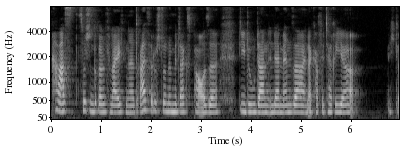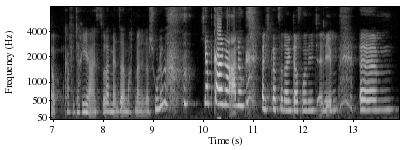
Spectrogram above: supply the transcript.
hast zwischendrin vielleicht eine Dreiviertelstunde Mittagspause, die du dann in der Mensa, in der Cafeteria ich glaube, Cafeteria heißt oder Mensa macht man in der Schule. ich habe keine Ahnung, weil ich Gott sei Dank das noch nicht erleben ähm,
